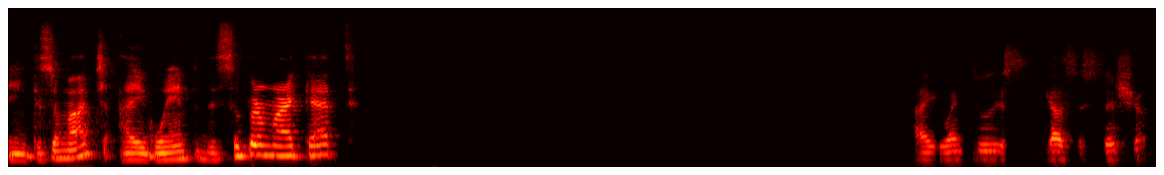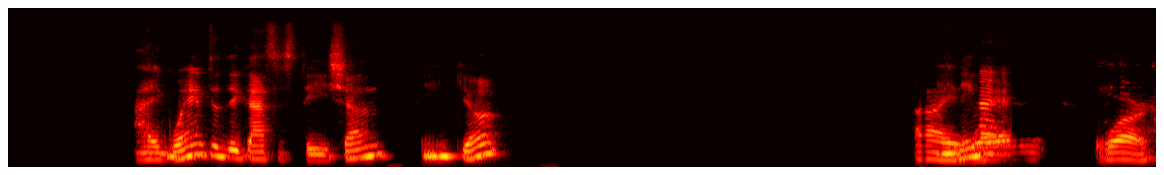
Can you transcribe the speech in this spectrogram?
Thank you so much. I went to the supermarket. I went to this gas station. I went to the gas station. Thank you. I Any- went work.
